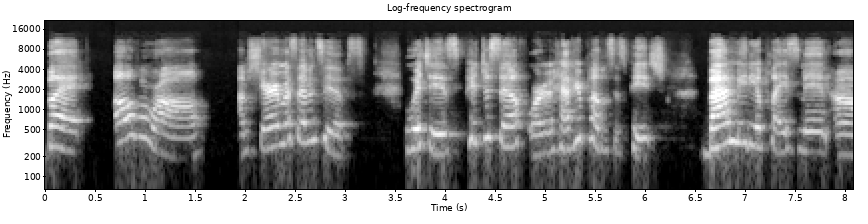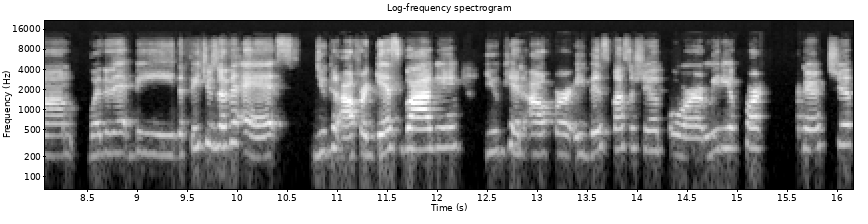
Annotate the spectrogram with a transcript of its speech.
but overall, I'm sharing my seven tips, which is pitch yourself or have your publicist pitch, buy media placement, um, whether that be the features or the ads. You can offer guest blogging, you can offer event sponsorship or media partnership.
